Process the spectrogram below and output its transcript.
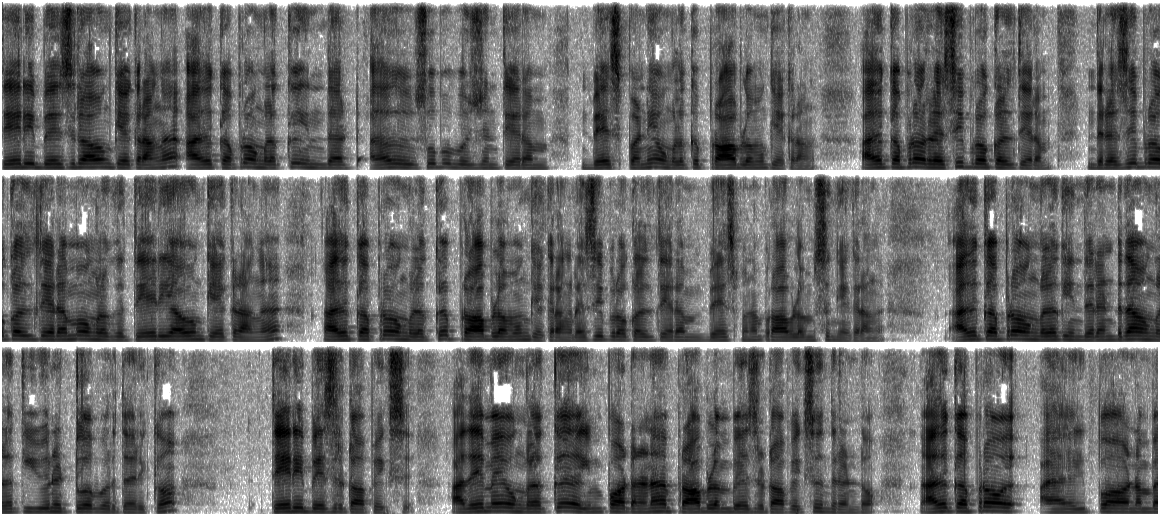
தேரி பேஸ்டாகவும் கேட்குறாங்க அதுக்கப்புறம் உங்களுக்கு இந்த அதாவது சூப்பர் பொசிஷன் தேரம் பேஸ் பண்ணி உங்களுக்கு ப்ராப்ளமும் கேட்குறாங்க அதுக்கப்புறம் ரெசிப்ரோக்கல் தேரம் இந்த ரெசிப்ரோக்கல் தேரமும் உங்களுக்கு தேரியாகவும் கேட்குறாங்க அதுக்கப்புறம் உங்களுக்கு ப்ராப்ளமும் கேட்குறாங்க ரெசிப்ரோக்கல் தேரம் பேஸ் பண்ண ப்ராப்ளம்ஸும் கேட்குறாங்க அதுக்கப்புறம் உங்களுக்கு இந்த ரெண்டு தான் உங்களுக்கு யூனிட் டூவை பொறுத்த வரைக்கும் தேரி பேஸ்டு டாபிக்ஸ் அதேமாரி உங்களுக்கு இம்பார்ட்டண்டான ப்ராப்ளம் பேஸ்டு டாபிக்ஸும் இந்த ரெண்டும். அதுக்கப்புறம் இப்போ நம்ம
